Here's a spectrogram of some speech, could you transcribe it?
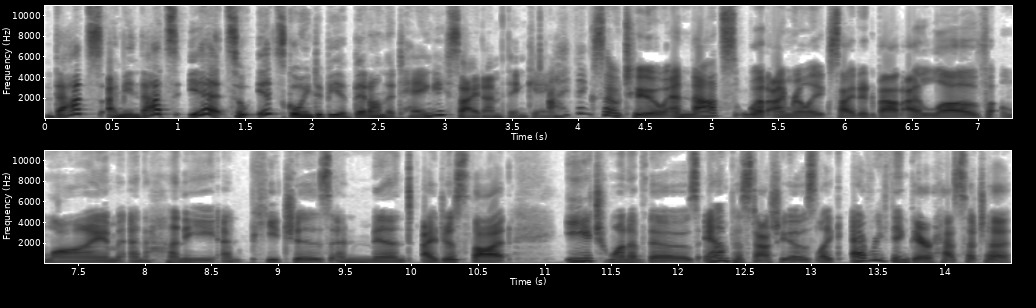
That's, I mean, that's it. So it's going to be a bit on the tangy side, I'm thinking. I think so too. And that's what I'm really excited about. I love lime and honey and peaches and mint. I just thought each one of those and pistachios, like everything there has such a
